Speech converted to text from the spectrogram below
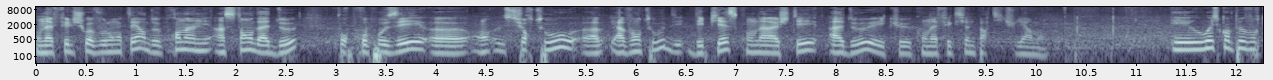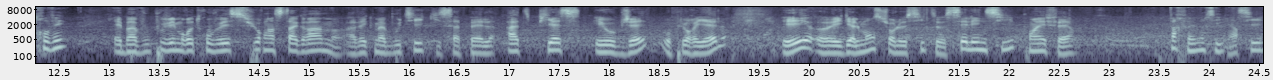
on a fait le choix volontaire de prendre un, stand à deux pour proposer surtout, avant tout, des, pièces qu'on a achetées à deux et que, qu'on affectionne particulièrement. Et où est-ce qu'on peut vous retrouver? Eh ben, vous pouvez me retrouver sur Instagram avec ma boutique qui s'appelle at pièces et objets au pluriel et euh, également sur le site selency.fr. Parfait, merci. Merci.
